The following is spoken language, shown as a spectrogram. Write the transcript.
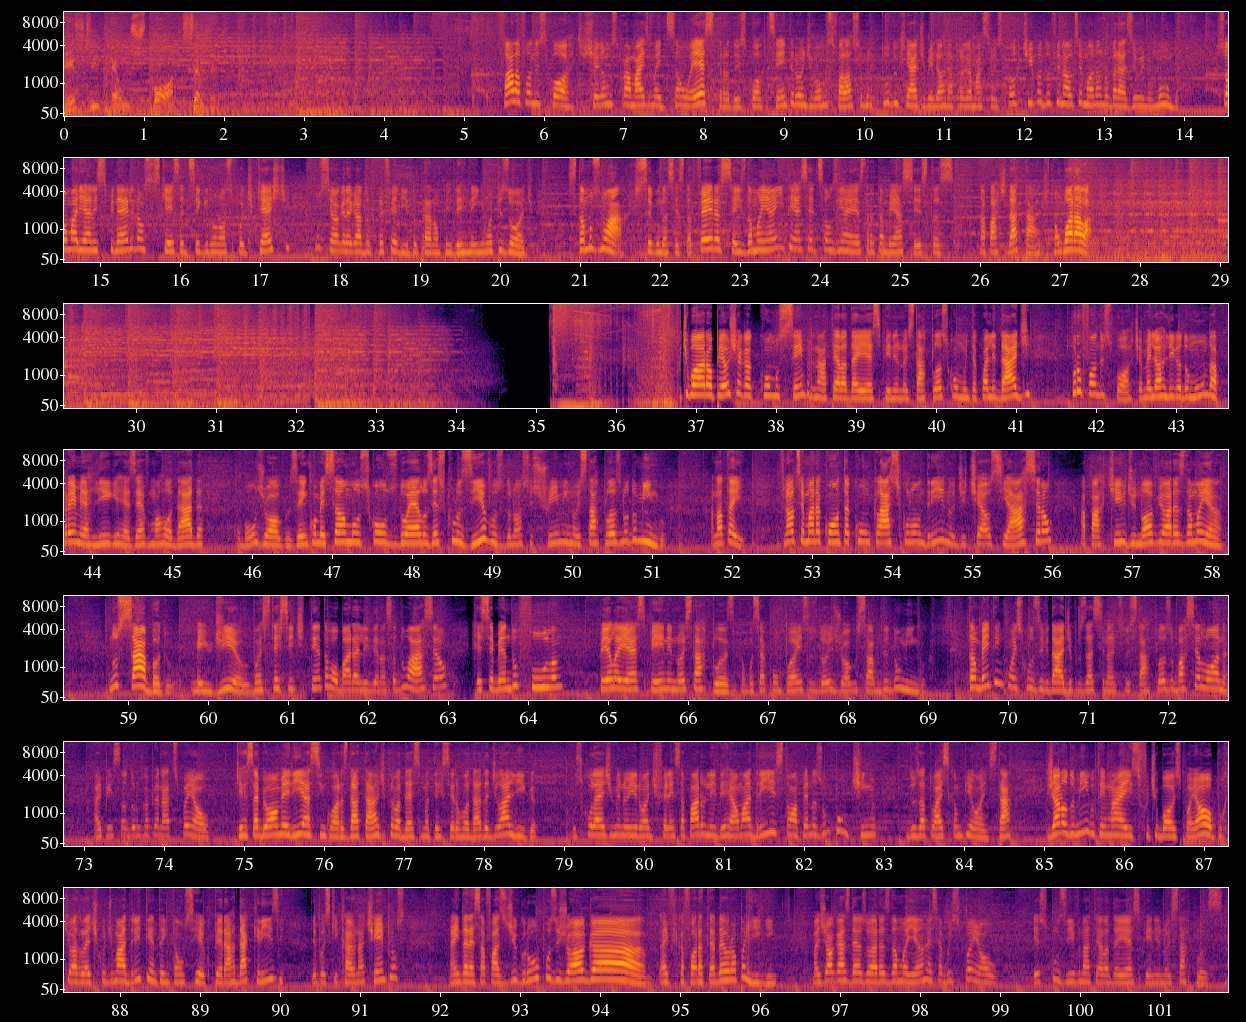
Este é o Sport Center. Fala fã do esporte! Chegamos para mais uma edição extra do Sport Center, onde vamos falar sobre tudo o que há de melhor na programação esportiva do final de semana no Brasil e no mundo. Sou Mariana Spinelli, não se esqueça de seguir o nosso podcast no seu agregador preferido para não perder nenhum episódio. Estamos no ar, de segunda a sexta-feira, seis da manhã, e tem essa ediçãozinha extra também às sextas, na parte da tarde. Então bora lá! Futebol europeu chega como sempre na tela da ESPN no Star Plus com muita qualidade. Para o fã do esporte, a melhor liga do mundo, a Premier League, reserva uma rodada com bons jogos, hein? Começamos com os duelos exclusivos do nosso streaming no Star Plus no domingo. Anota aí. Final de semana conta com um clássico londrino de Chelsea Arsenal a partir de 9 horas da manhã. No sábado, meio-dia, o Manchester City tenta roubar a liderança do Arsenal, recebendo o Fulham pela ESPN no Star Plus. Então você acompanha esses dois jogos sábado e domingo. Também tem com exclusividade para os assinantes do Star Plus o Barcelona, aí pensando no Campeonato Espanhol que recebe o Almeria às 5 horas da tarde pela 13ª rodada de La Liga. Os culés diminuíram a diferença para o líder Real Madrid e estão apenas um pontinho dos atuais campeões, tá? Já no domingo tem mais futebol espanhol, porque o Atlético de Madrid tenta então se recuperar da crise depois que caiu na Champions, ainda nessa fase de grupos e joga, aí fica fora até da Europa League, hein? Mas joga às 10 horas da manhã, recebe o espanhol, exclusivo na tela da ESPN no Star Plus.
